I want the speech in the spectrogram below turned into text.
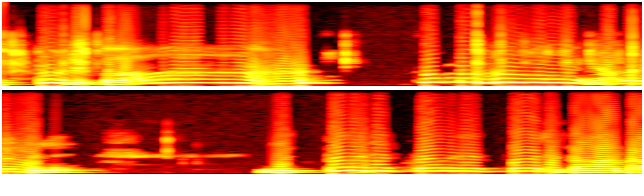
ഇപ്പൊ ഒരു ഞാൻ വരുന്നില്ലേ? ഇപ്പൊ ഒരു ഇപ്പൊ ഒരു ഇപ്പൊ ഒരു കാടാ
